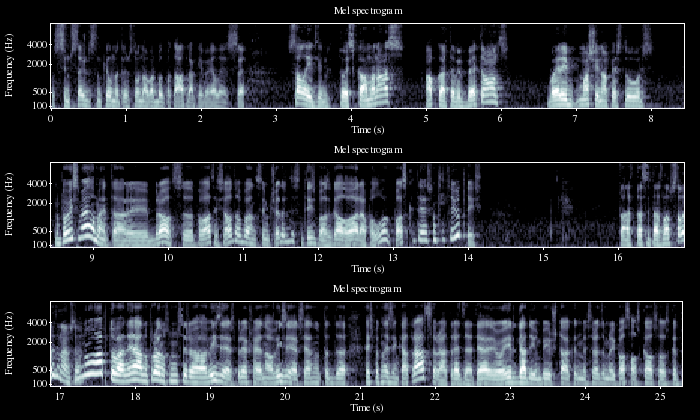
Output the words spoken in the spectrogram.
uz 160 km/h, varbūt pat ātrāk, ja vēlaties. Salīdzini, tu esi kamerās, apkārt tev ir betons vai arī mašīnā pie stūres. Nu, pavisam elementāri brauc uh, pa Vācijas autobānu 140, izbāz galvu ārā pa logu, paskaties, un tad tu jutīsi. Tas, tas ir tāds labs salīdzinājums. Ja? Nu, aptuveni, jā, nu, protams, mums ir uh, vizieris priekšā, ja nav vizieris. Jā, nu, tad uh, es pat nezinu, kā trāsa varētu redzēt. Jā, jo ir gadījumi bijuši tā, kad mēs redzam arī pasaules kausos, kad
